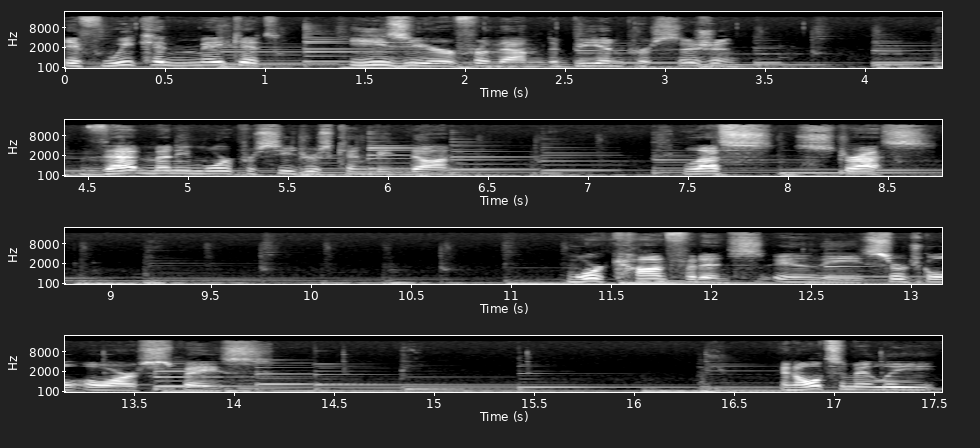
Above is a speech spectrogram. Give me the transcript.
if we can make it easier for them to be in precision, that many more procedures can be done. Less stress, more confidence in the surgical OR space, and ultimately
